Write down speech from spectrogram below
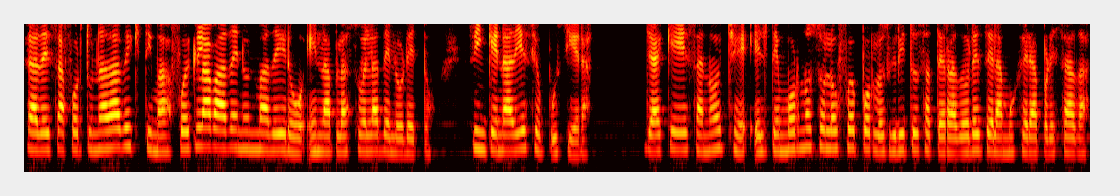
La desafortunada víctima fue clavada en un madero en la plazuela de Loreto, sin que nadie se opusiera, ya que esa noche el temor no solo fue por los gritos aterradores de la mujer apresada,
